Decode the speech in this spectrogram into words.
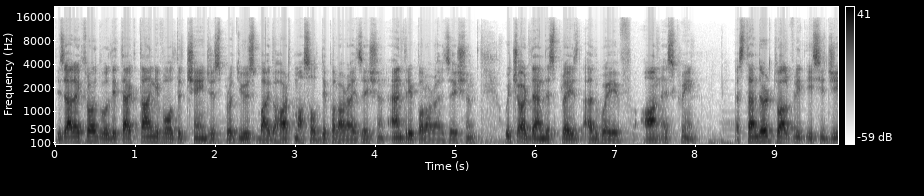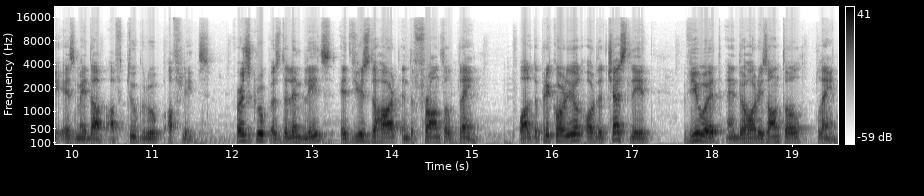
These electrodes will detect tiny voltage changes produced by the heart muscle depolarization and repolarization, which are then displayed as wave on a screen. A standard 12-lead ECG is made up of two groups of leads. First group is the limb leads. It views the heart in the frontal plane, while the precordial or the chest lead view it in the horizontal plane.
